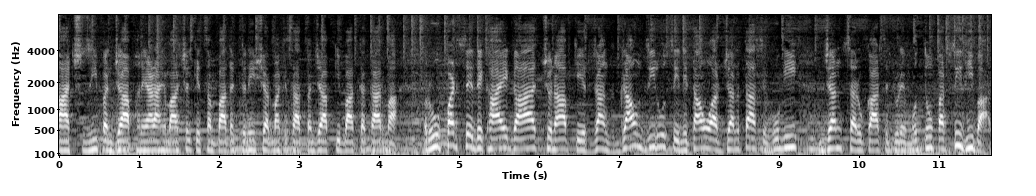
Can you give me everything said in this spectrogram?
आज जी पंजाब, हरियाणा, हिमाचल के संपादक दिनेश शर्मा के साथ पंजाब की बात का कारमा रोपड़ से दिखाएगा चुनाव के रंग। ग्राउंड ज़ीरो से नेताओं और जनता से होगी जन सरोकार से जुड़े मुद्दों पर सीधी बात।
